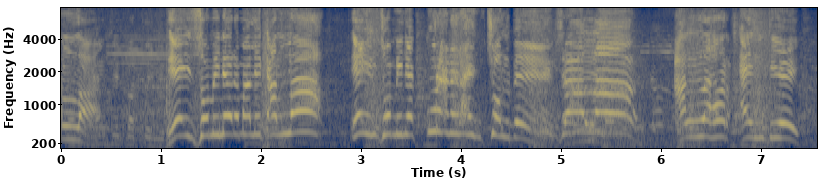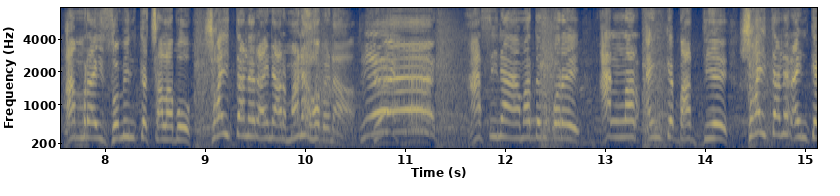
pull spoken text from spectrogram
আল্লাহ। এই জমিনের মালিক আল্লাহ। এই জমিনে কোরআনের আইন চলবে। আল্লাহর আইন দিয়ে আমরা এই জমিনকে চালাবো শয়তানের আইন আর মানে হবে না। হাসিনা আমাদের উপরে আল্লাহর আইনকে বাদ দিয়ে শয়তানের আইনকে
